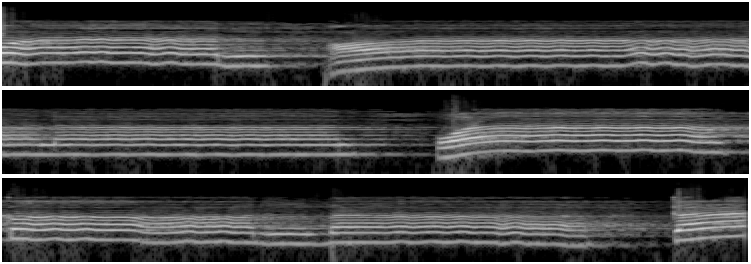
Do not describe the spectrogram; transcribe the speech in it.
والعلن وقلبا كان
